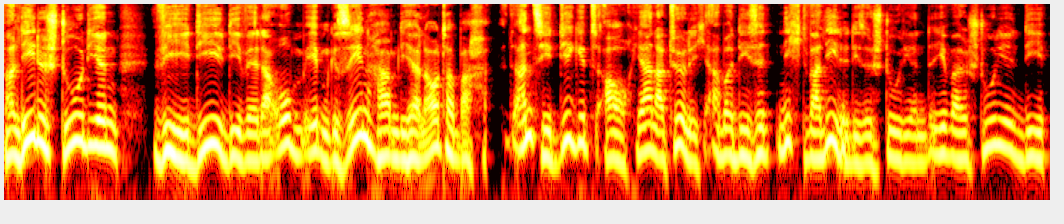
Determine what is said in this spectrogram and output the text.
Valide Studien wie die, die wir da oben eben gesehen haben, die Herr Lauterbach anzieht, die gibt's auch. Ja, natürlich, aber die sind nicht valide, diese Studien. Die Studie, die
